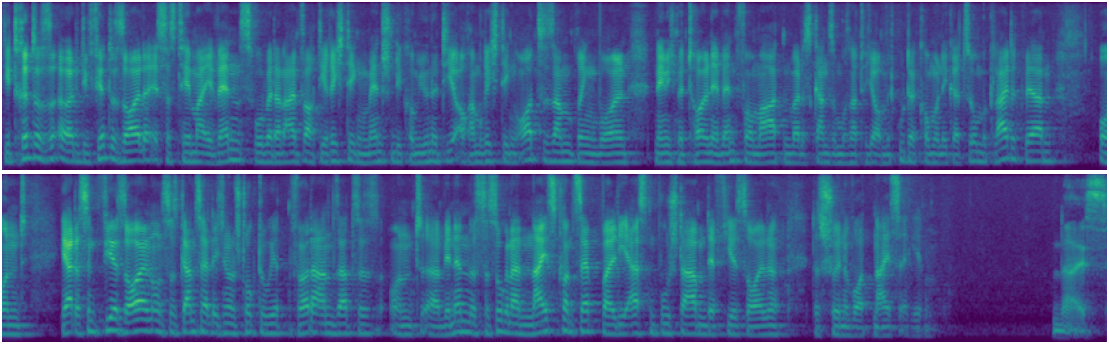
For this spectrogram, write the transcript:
die dritte, äh, die vierte Säule ist das Thema Events, wo wir dann einfach die richtigen Menschen, die Community auch am richtigen Ort zusammenbringen wollen, nämlich mit tollen Eventformaten, weil das Ganze muss natürlich auch mit guter Kommunikation begleitet werden. Und ja, das sind vier Säulen unseres ganzheitlichen und strukturierten Förderansatzes. Und äh, wir nennen das das sogenannte NICE-Konzept, weil die ersten Buchstaben der vier Säulen das schöne Wort NICE ergeben. Nice.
